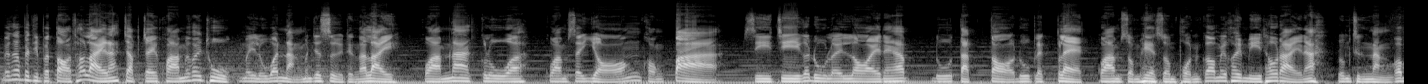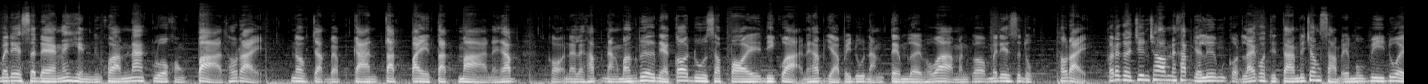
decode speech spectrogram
ไม่ค่อยปฏิปต่อเท่าไหร่นะจับใจความไม่ค่อยถูก ไม่รู้ว่าหนังมันจะสื่อถึงอะไร ความน่ากลัว ความสยองของป่า CG ก็ดูลอยๆนะครับ ดูตัดต่อดูแปลกๆ ความสมเหตุสมผลก็ไม่ค่อยมีเท่าไหร่นะ รวมถึงหนังก็ไม่ได้แสดงให้เห็นถึงความน่ากลัวของป่าเท่าไหร่ นอกจากแบบการตัดไปตัดมานะครับก็นั่นแหละครับหนังบางเรื่องเนี่ยก็ดูสปอยดีกว่านะครับอย่าไปดูหนังเต็มเลยเพราะว่ามันก็ไม่ได้สนุกเท่าไหร่ ก็ถ้าเกิดชื่นชอบนะครับ อย่าลืมกดไลค์กดติดตามที่ช่อง 3M Movie ด้วย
